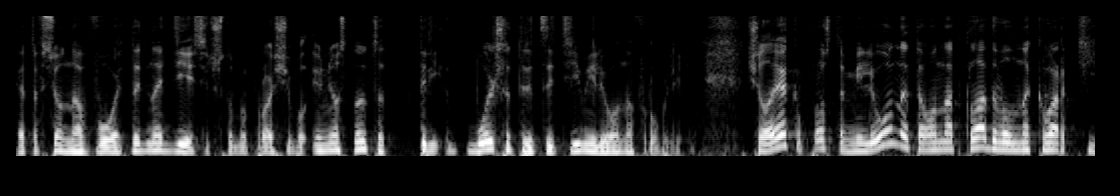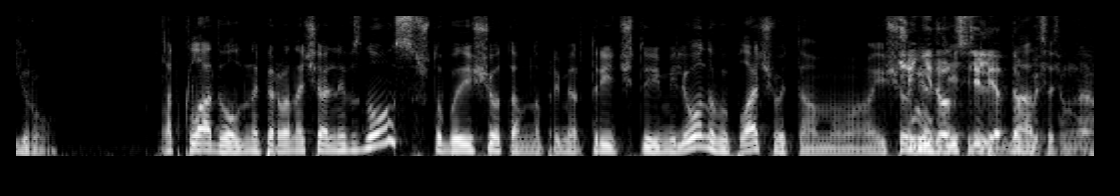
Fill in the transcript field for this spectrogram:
это все на 8, да, на 10, чтобы проще было, и у него становится становится 3, больше 30 миллионов рублей. Человека просто миллион это он откладывал на квартиру. Откладывал на первоначальный взнос, чтобы еще там, например, 3-4 миллиона выплачивать там э, еще В течение 20 лет, допустим, да.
